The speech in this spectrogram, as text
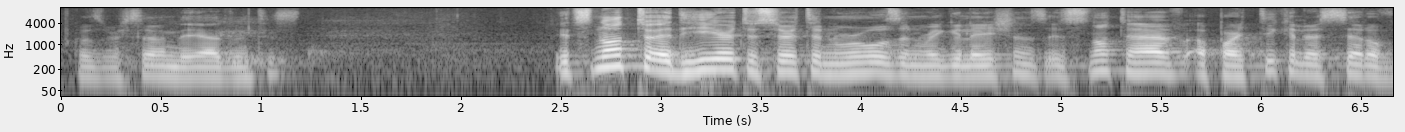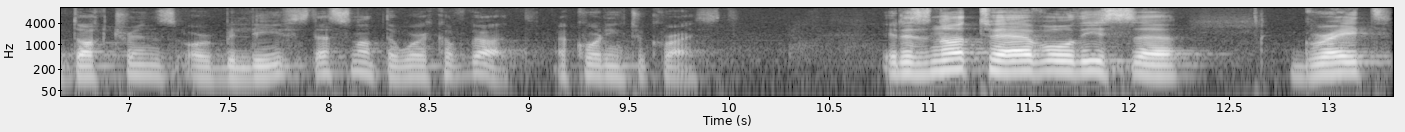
because we're Seventh day Adventists. It's not to adhere to certain rules and regulations. It's not to have a particular set of doctrines or beliefs. That's not the work of God, according to Christ. It is not to have all these uh, great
